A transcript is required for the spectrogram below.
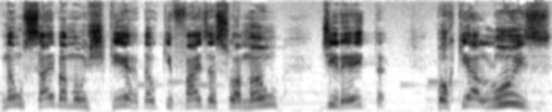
não saiba a mão esquerda o que faz a sua mão direita, porque a luz,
